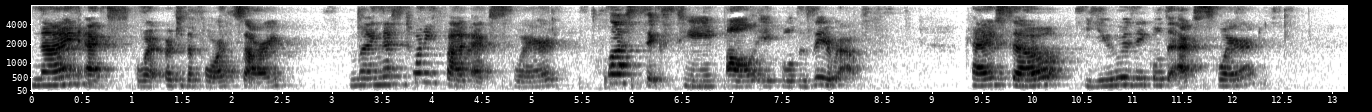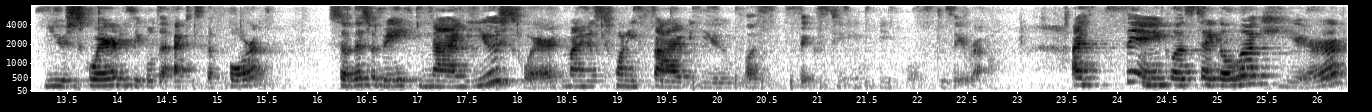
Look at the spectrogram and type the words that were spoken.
9x squared, or to the fourth, sorry, minus 25x squared plus 16 all equal to 0. Okay, so u is equal to x squared. u squared is equal to x to the fourth. So this would be 9u squared minus 25u plus 16 equals 0. I think, let's take a look here.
